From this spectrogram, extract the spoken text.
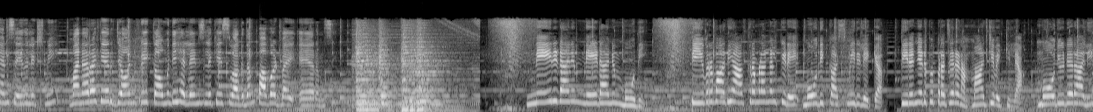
ഞാൻ സേതുലക്ഷ്മി മനാറ കെയർ ജോയിൻ ഫ്രീ കൗമുദി ഹെഡ്ലൈൻസിലേക്ക് സ്വാഗതം powered by A R M C നേരിടാനും നേടാനും മോദി. തീവ്രവാദി ആക്രമണങ്ങൾക്കിടെ മോദി കശ്മീരിലേക്ക്. തിരഞ്ഞെടുപ്പ് പ്രചരണം മാറ്റിവെക്കില്ല. മോദിയുടെ റാലി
